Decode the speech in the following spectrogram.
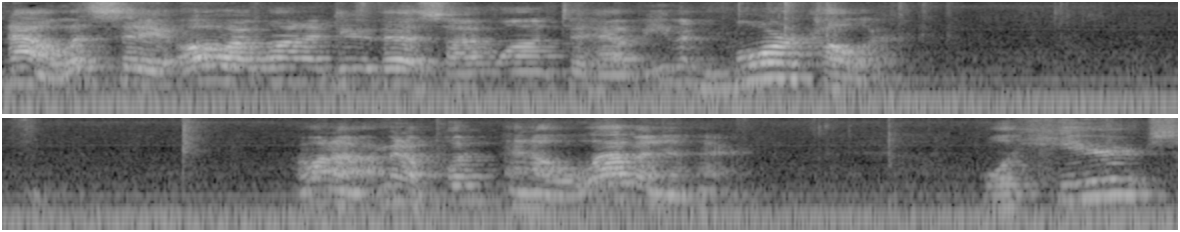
Now, let's say, oh, I want to do this. I want to have even more color. I want to, I'm going to put an 11 in there. Well, here's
